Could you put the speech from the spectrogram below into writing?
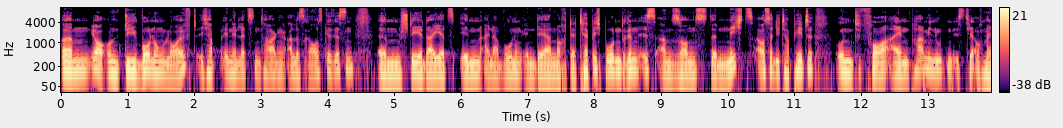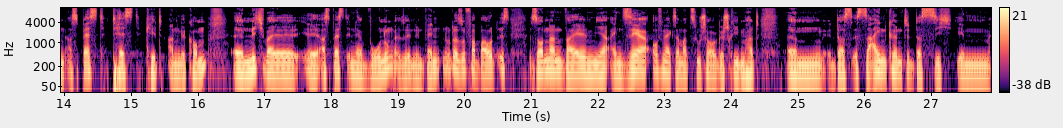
Ähm, ja, und die Wohnung läuft. Ich habe in den letzten Tagen alles rausgerissen. Ähm, stehe da jetzt in einer Wohnung, in der noch der Teppichboden drin ist. Ansonsten nichts außer die Tapete. Und vor ein paar Minuten ist hier auch mein Asbest-Test-Kit angekommen. Äh, nicht, weil äh, Asbest in der Wohnung, also in den Wänden oder so verbaut ist, sondern weil mir ein sehr aufmerksamer Zuschauer geschrieben hat, ähm, dass es sein könnte, dass sich im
